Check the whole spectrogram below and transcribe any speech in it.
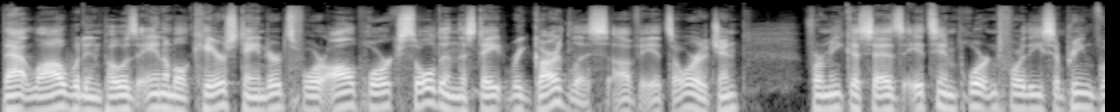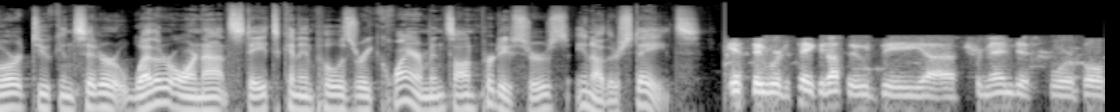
That law would impose animal care standards for all pork sold in the state, regardless of its origin. Formica says it's important for the Supreme Court to consider whether or not states can impose requirements on producers in other states. If they were to take it up, it would be uh, tremendous for both,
